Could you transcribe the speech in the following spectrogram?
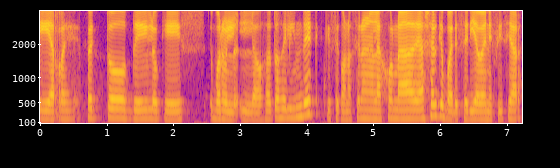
Eh, respecto de lo que es, bueno, los datos del INDEC que se conocieron en la jornada de ayer, que parecería beneficiar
